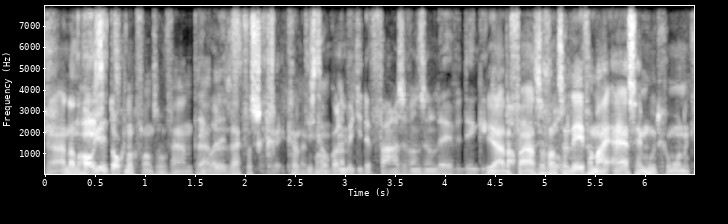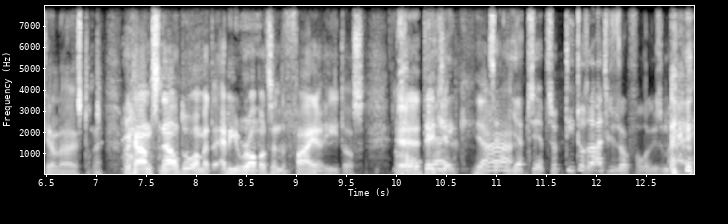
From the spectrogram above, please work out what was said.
Ja, en dan hou je het- toch nog van zo'n vent. Hè? Ja, maar dat is het- echt verschrikkelijk. Het is toch man. ook wel een beetje de fase van zijn leven, denk ik. Ja, de fase van zijn leven, my ass. Hij moet gewoon een keer luisteren. We gaan snel door met Eddie Roberts en de Fire Eaters. Eh, Oh, dit ja, Je hebt, je hebt zo'n titels uitgezocht volgens mij.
